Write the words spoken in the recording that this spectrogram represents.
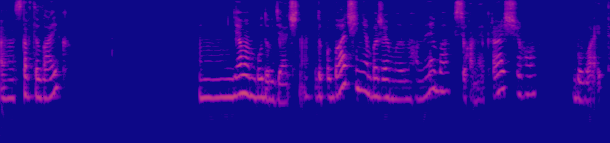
е, ставте лайк. Я вам буду вдячна. До побачення, бажаю мирного неба, всього найкращого. Бувайте!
